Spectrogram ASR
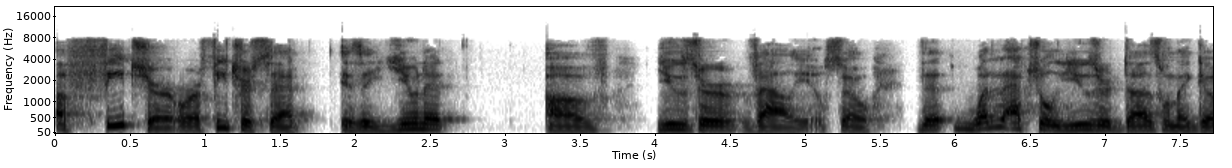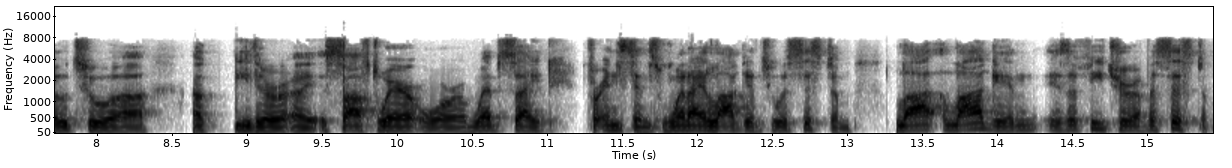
a feature or a feature set is a unit of user value. So the, what an actual user does when they go to a, a, either a software or a website. For instance, when I log into a system, lo- login is a feature of a system.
